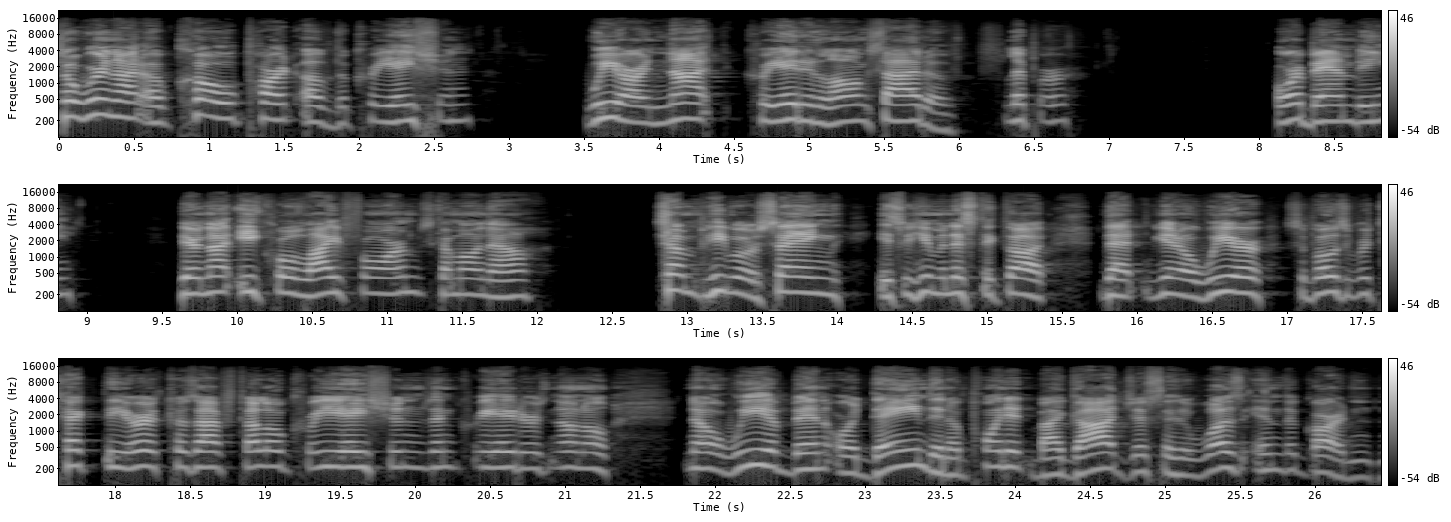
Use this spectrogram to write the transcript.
So we're not a co part of the creation. We are not created alongside of Flipper or Bambi. They're not equal life forms. Come on now. Some people are saying it's a humanistic thought that, you know, we are supposed to protect the earth because our fellow creations and creators. No, no. No, we have been ordained and appointed by God, just as it was in the garden,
